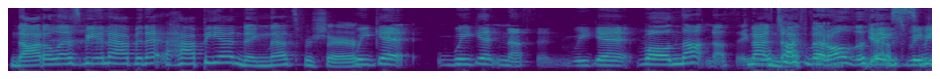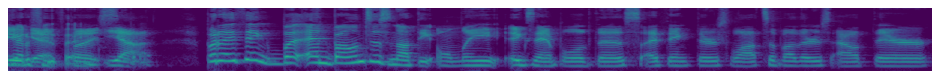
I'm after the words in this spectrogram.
Not a lesbian happy, happy ending, that's for sure. we get we get nothing. We get well, not nothing. Not we'll talk about all the Yes, things we, we do get a few get, but things. yeah. But I think but and Bones is not the only example of this. I think there's lots of others out there.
